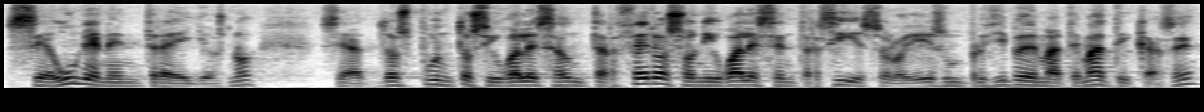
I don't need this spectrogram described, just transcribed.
se unen entre ellos, ¿no? O sea, dos puntos iguales a un tercero son iguales entre sí, eso es un principio de matemáticas, ¿eh?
